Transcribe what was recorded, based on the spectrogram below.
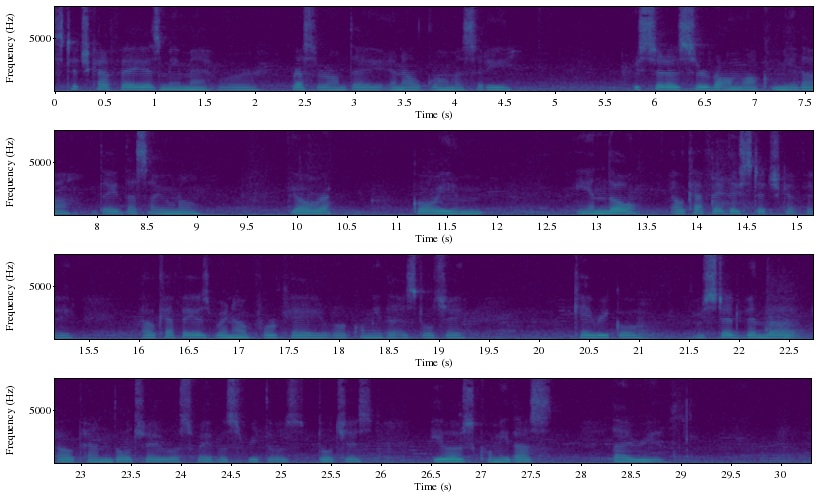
Stitch Cafe is mi mejor restaurante en Oklahoma City. Ustedes sirvan la comida de desayuno. Yo recomiendo el café de Stitch Cafe. El café es bueno porque la comida es dulce. Qué rico. Usted vende el pan dulce, los huevos fritos dulces y las comidas diarias.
